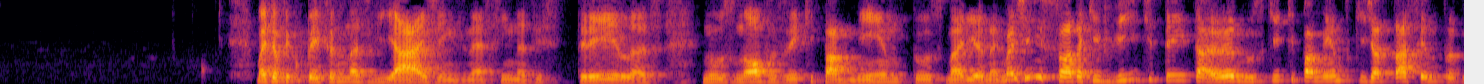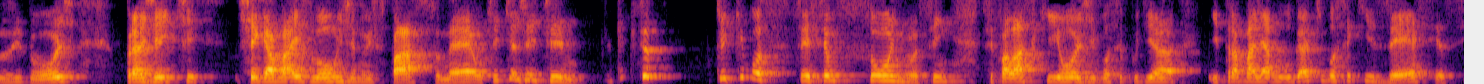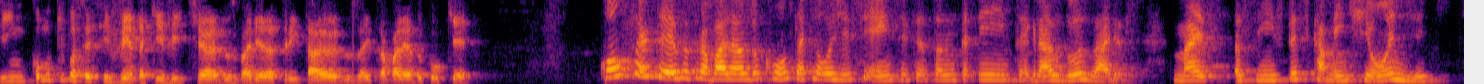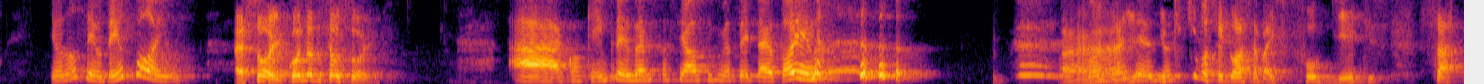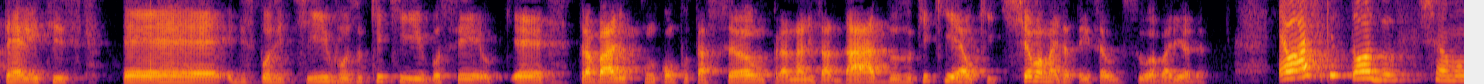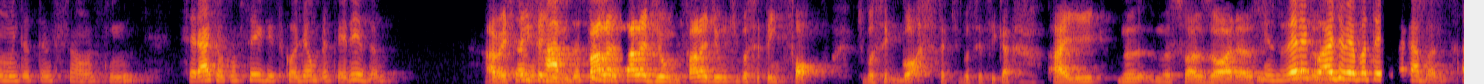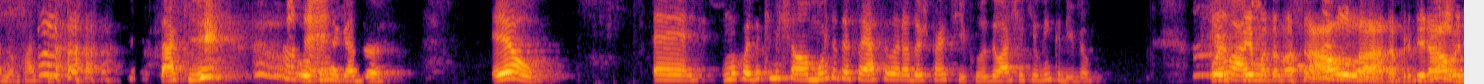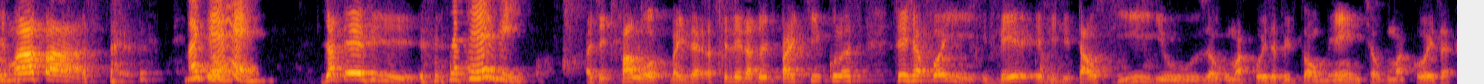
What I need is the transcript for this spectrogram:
Mas eu fico pensando nas viagens, né? Assim, nas estrelas, nos novos equipamentos, Mariana. Imagine só daqui 20, 30 anos, que equipamento que já está sendo produzido hoje para a gente chegar mais longe no espaço, né? O que, que a gente. O que, que você. O que, que você, seu sonho, assim, se falasse que hoje você podia ir trabalhar no lugar que você quisesse, assim, como que você se vê daqui 20 anos, Mariana, 30 anos, aí trabalhando com o quê? Com certeza trabalhando com tecnologia e ciência e tentando integrar as duas áreas. Mas, assim, especificamente onde, eu não sei, eu tenho sonhos. É sonho? Conta do seu sonho. Ah, qualquer empresa aeroespacial tem que me aceitar, eu tô indo. Ah, Com certeza. E, e o que, que você gosta mais? Foguetes, satélites, é, dispositivos? O que, que você é, trabalho com computação para analisar dados? O que, que é o que chama mais atenção sua, Mariana? Eu acho que todos chamam muita atenção, assim. Será que eu consigo escolher um preferido? Ah, mas pensa em um. Assim? Fala, fala de um, fala de um que você tem foco, que você gosta, que você fica aí no, nas suas horas. Misericórdia, minha bateria tá acabando. Ah, não, tá aqui. tá aqui o carregador. Eu. É, uma coisa que me chama muita atenção é acelerador de partículas. Eu acho aquilo incrível. Foi eu o tema da nossa aula, da primeira aula de mapas. Vai ter? Já teve! Já teve? A gente falou, mas é acelerador de partículas. Você já foi ver, visitar os Sirius, alguma coisa virtualmente, alguma coisa?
